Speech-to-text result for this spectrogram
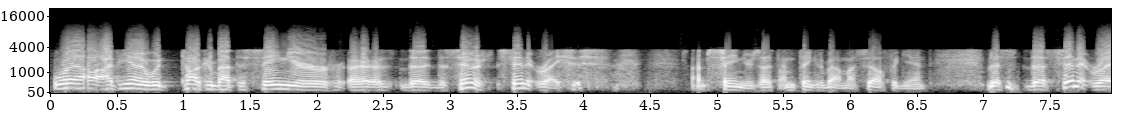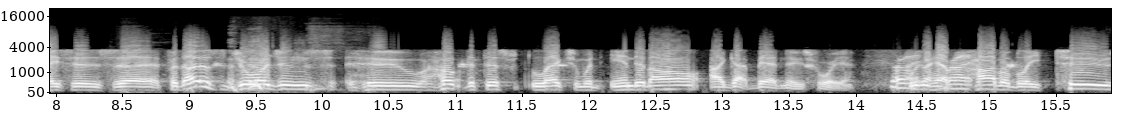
Well, I, you know, we're talking about the senior, uh, the the Senate, Senate races. I'm seniors. I'm thinking about myself again. The the Senate races. Uh, for those Georgians who hope that this election would end it all, I got bad news for you. Right, we're going to have right. probably two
